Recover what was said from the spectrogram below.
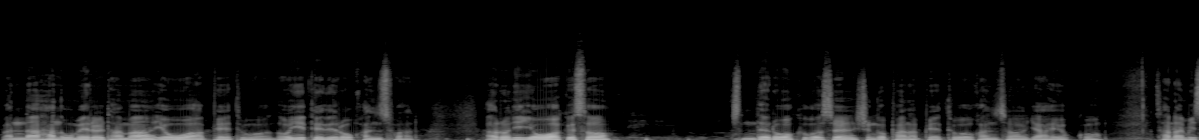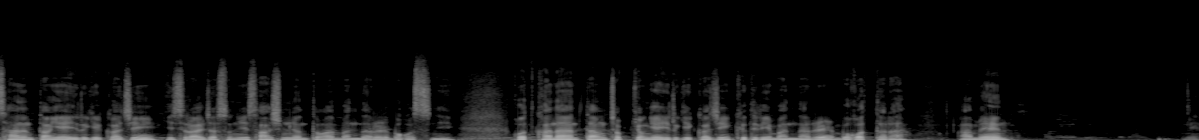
만나 한 오멜을 담아 여호와 앞에 두어 너희 대대로 간수하라. 아론이 여호와께서 신 대로 그것을 증거판 앞에 두어 간수하게 하였고 사람이 사는 땅에 이르기까지 이스라엘 자손이 40년 동안 만나를 먹었으니 곧 가나안 땅 접경에 이르기까지 그들이 만나를 먹었더라. 아멘. 네.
